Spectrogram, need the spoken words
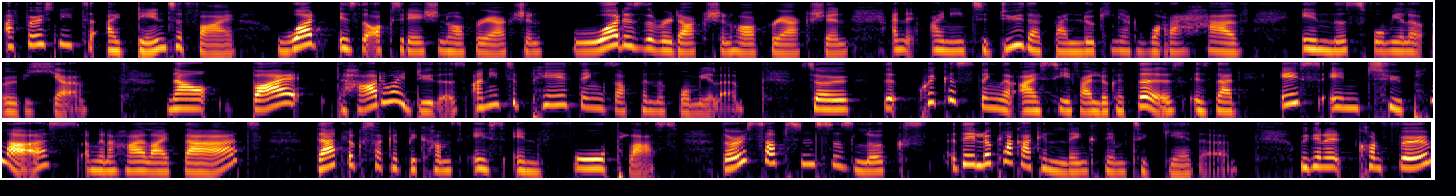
I first need to identify what is the oxidation half reaction, what is the reduction half reaction, and I need to do that by looking at what I have in this formula over here. Now, by how do I do this? I need to pair things up in the formula. So the quickest thing that I see if I look at this is that SN2 plus, I'm going to highlight that, that looks like it becomes SN4 plus. Those substances looks, they look like I can link them together. We're going to confirm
